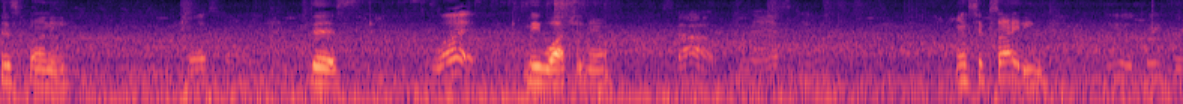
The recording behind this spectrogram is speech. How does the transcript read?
it's funny. What's funny? This What? me watching them. Stop. Nasty. It's exciting. You a creeper.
